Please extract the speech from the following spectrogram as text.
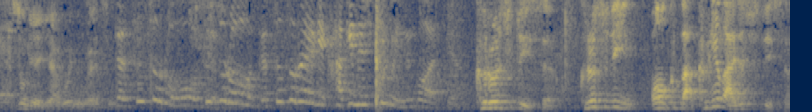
계속 얘기하고 있는 거야 지금. 그러니까 스스로 스스로 그러니까 스스로에게 각인을 시키고 있는 것 같아요. 그럴 수도 있어요. 그럴 수도 있, 어, 그, 마- 그게 맞을 수도 있어.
